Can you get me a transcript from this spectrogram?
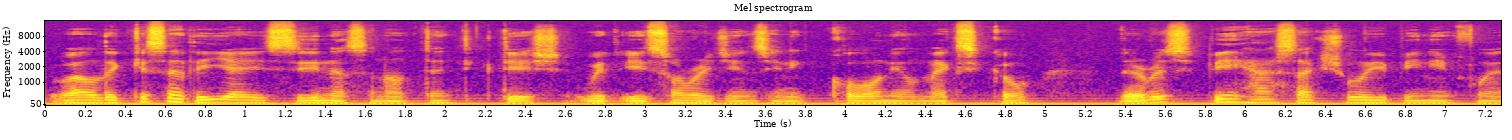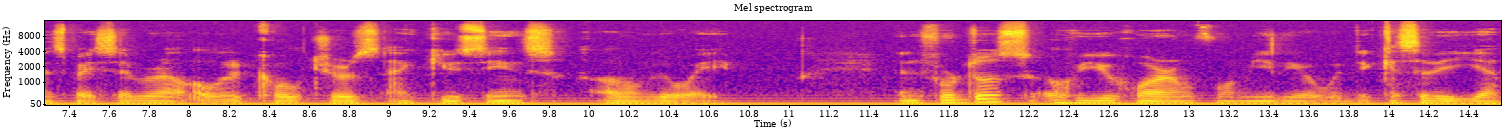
While the quesadilla is seen as an authentic dish with its origins in colonial Mexico, the recipe has actually been influenced by several other cultures and cuisines along the way. And for those of you who are unfamiliar with the quesadilla,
